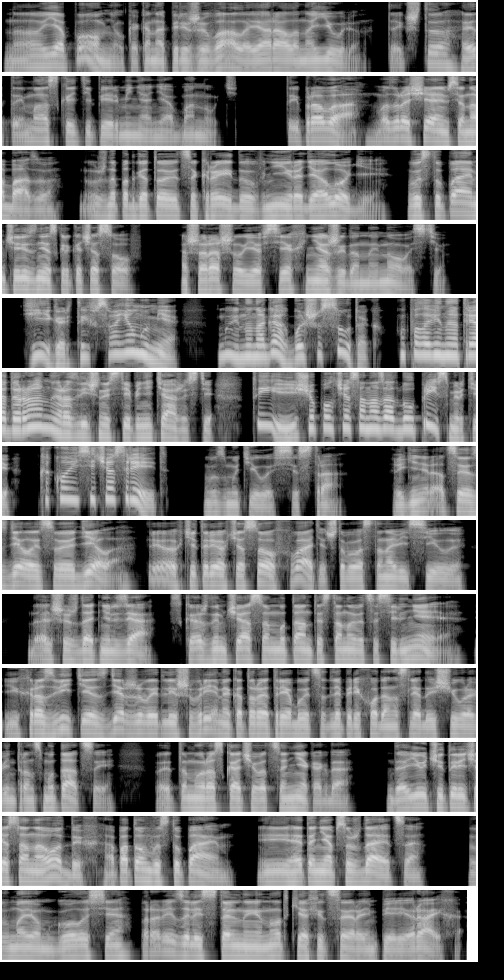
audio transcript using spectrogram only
Но я помнил, как она переживала и орала на Юлю, так что этой маской теперь меня не обмануть. Ты права, возвращаемся на базу. Нужно подготовиться к рейду в НИИ радиологии. Выступаем через несколько часов. Ошарашил я всех неожиданной новостью. «Игорь, ты в своем уме? Мы на ногах больше суток. У половины отряда раны различной степени тяжести. Ты еще полчаса назад был при смерти. Какой сейчас рейд?» Возмутилась сестра. «Регенерация сделает свое дело. Трех-четырех часов хватит, чтобы восстановить силы. Дальше ждать нельзя. С каждым часом мутанты становятся сильнее. Их развитие сдерживает лишь время, которое требуется для перехода на следующий уровень трансмутации. Поэтому раскачиваться некогда. Даю четыре часа на отдых, а потом выступаем. И это не обсуждается. В моем голосе прорезались стальные нотки офицера Империи Райха.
